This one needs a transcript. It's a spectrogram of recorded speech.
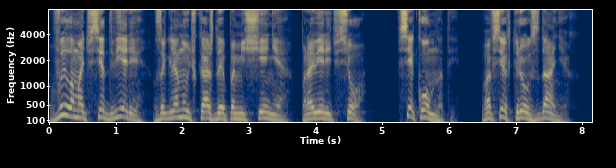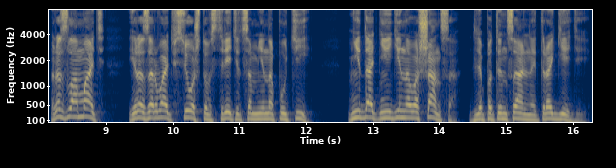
Выломать все двери, заглянуть в каждое помещение, проверить все. Все комнаты, во всех трех зданиях. Разломать и разорвать все, что встретится мне на пути. Не дать ни единого шанса для потенциальной трагедии.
